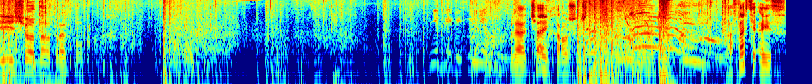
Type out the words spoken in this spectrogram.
И еще одного трахнул. Не двигайся. Мне. Бля, чай хороший. Что Оставьте эйс.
